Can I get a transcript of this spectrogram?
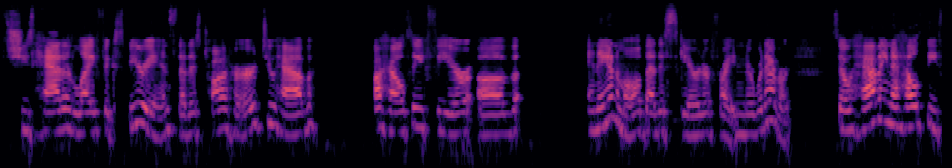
she's had a life experience that has taught her to have a healthy fear of an animal that is scared or frightened or whatever. So having a healthy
